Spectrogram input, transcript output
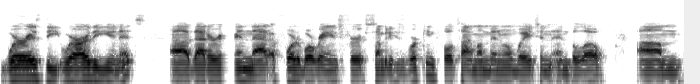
where is the where are the units? Uh, that are in that affordable range for somebody who's working full time on minimum wage and, and below. Um,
